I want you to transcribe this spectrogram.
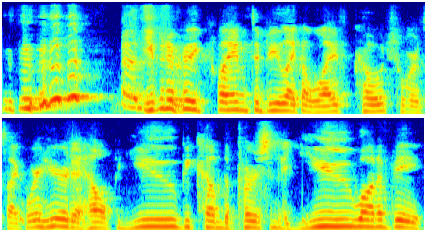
Even if they claim to be like a life coach, where it's like we're here to help you become the person that you want to be,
